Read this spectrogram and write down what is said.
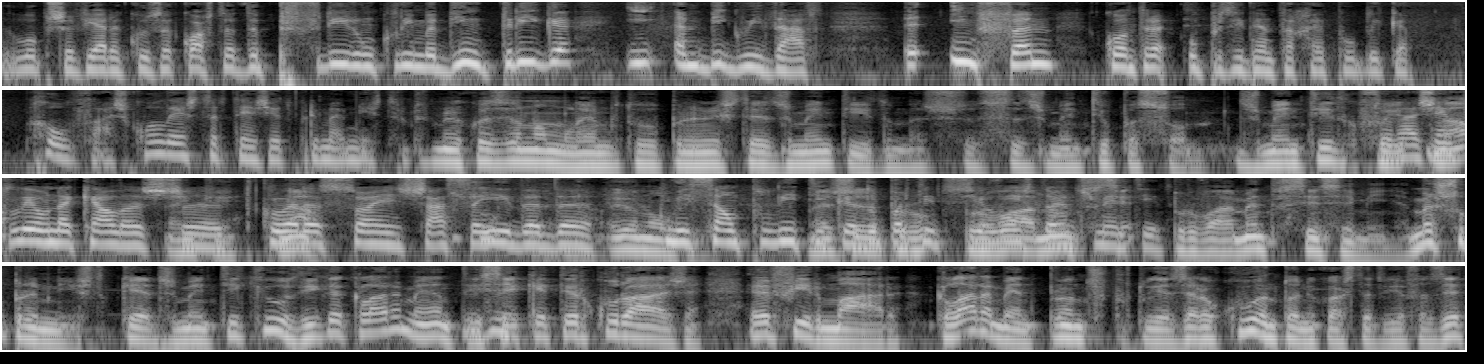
Lobo Xavier acusa Costa de preferir um clima de intriga e ambiguidade eh, infame contra o Presidente da República. Raul Vaz, qual é a estratégia do Primeiro-Ministro? Primeira coisa, eu não me lembro do Primeiro-Ministro ter desmentido, mas se desmentiu, passou-me. Desmentido que foi. Toda a gente não, leu naquelas eh, declarações não, à saída da Comissão vi. Política mas, do eh, Partido Socialista um desmentido. Provavelmente deficiência minha. Mas se o Primeiro-Ministro quer desmentir, que o diga claramente. Isso uhum. é que é ter coragem. Afirmar claramente perante os portugueses era o que o António Costa devia fazer.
